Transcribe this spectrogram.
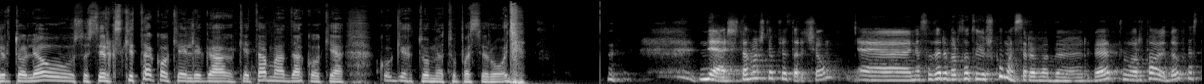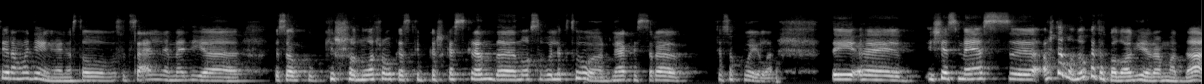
ir toliau susirgs kita kokia lyga, kita mada kokia, kokia tuo metu pasirodė. Ne, šitam aš nepritarčiau, e, nes tada ir vartotojiškumas yra mada, ar ne? Tu vartoji daug, nes tai yra madinga, nes tau socialinė medija tiesiog kiša nuotraukas, kaip kažkas skrenda nuo savo lėktuvo, ar ne, kas yra tiesiog kvaila. Tai e, iš esmės, aš nemanau, kad ekologija yra mada,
